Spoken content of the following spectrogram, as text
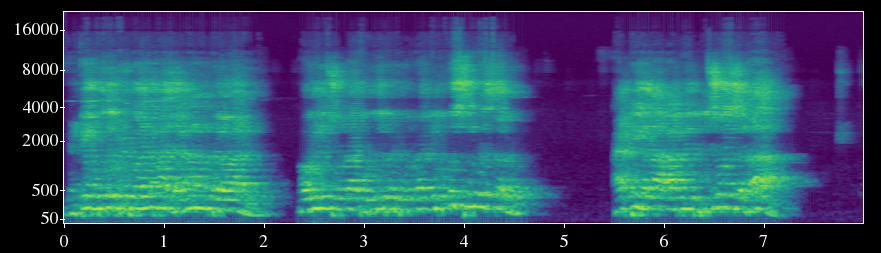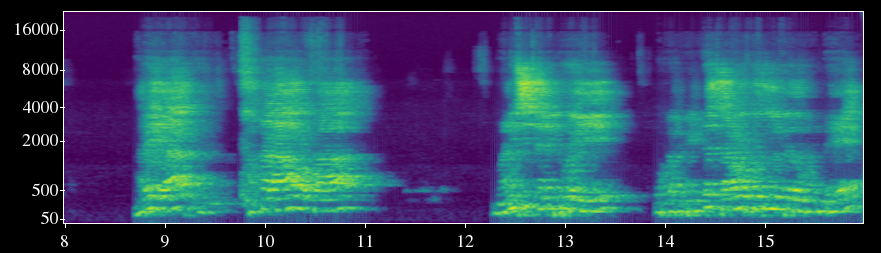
గట్టిగా ముందు పెట్టుకోవాలి మా జగన్ పిలవాలి. పౌరులు చూడాలి ముందు పెట్టుకోవాలి లుక్కు స్పందిస్తారు హ్యాపీ కదా అలా మీరు పిలుచుకోవచ్చు కదా అరే అక్కడ ఒక మనిషి చనిపోయి ఒక బిడ్డ చవబోతుల మీద ఉంటే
